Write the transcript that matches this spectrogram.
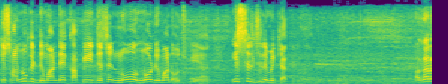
किसानों की डिमांडें काफ़ी जैसे नो नो डिमांड हो चुकी हैं। इस सिलसिले में क्या कहेंगे? अगर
